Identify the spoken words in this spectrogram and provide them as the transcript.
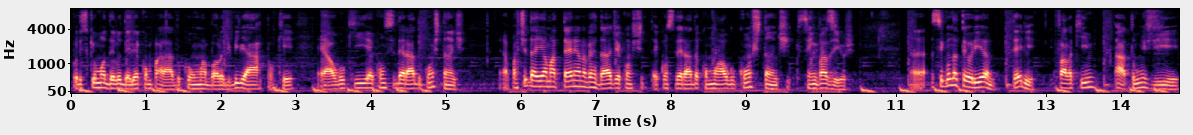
por isso que o modelo dele é comparado com uma bola de bilhar, porque é algo que é considerado constante. A partir daí, a matéria, na verdade, é, é considerada como algo constante, sem vazios. É, a teoria dele, fala que átomos de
